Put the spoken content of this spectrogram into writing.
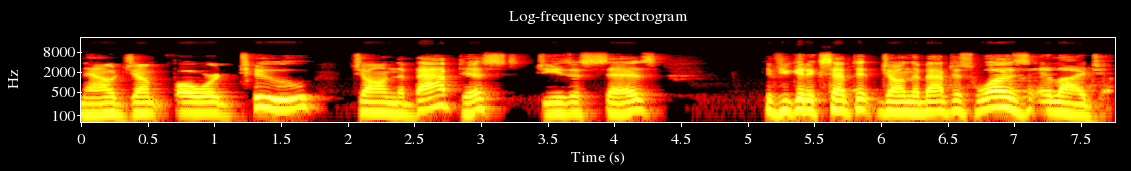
Now jump forward to John the Baptist. Jesus says, if you could accept it, John the Baptist was Elijah.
